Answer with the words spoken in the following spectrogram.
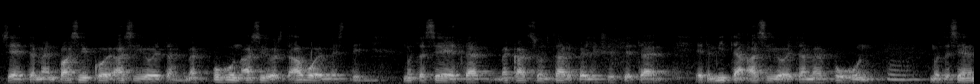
Se, että mä en vasikoi asioita, mä puhun asioista avoimesti, mutta se, että mä katson tarpeellisesti, että, että mitä asioita mä puhun, mm. mutta se,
